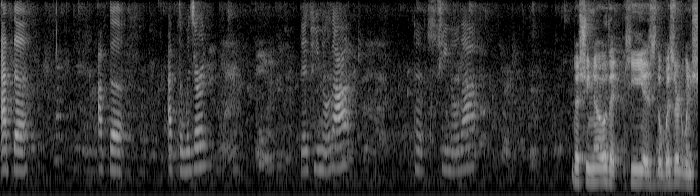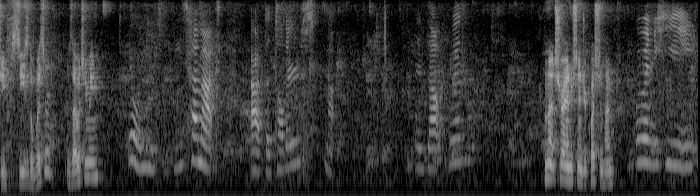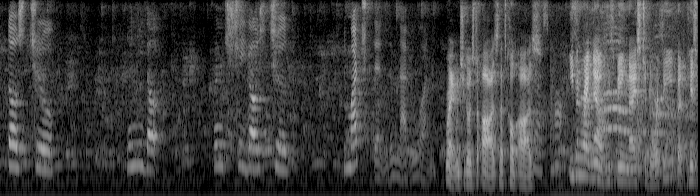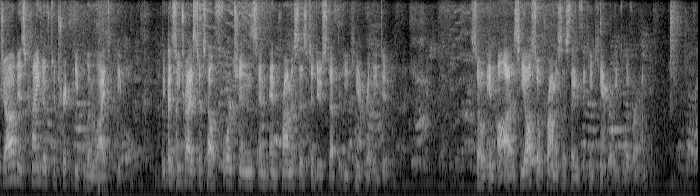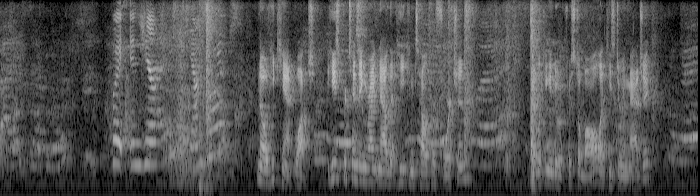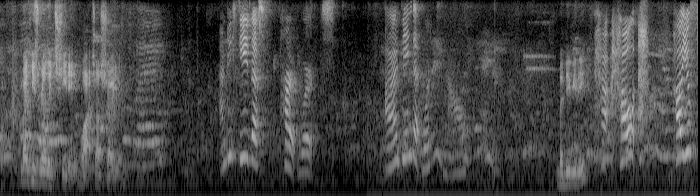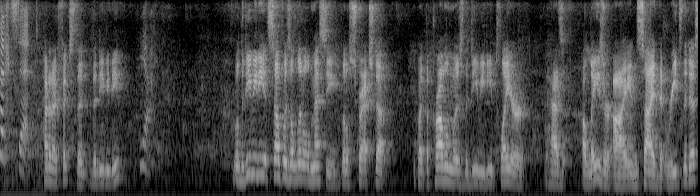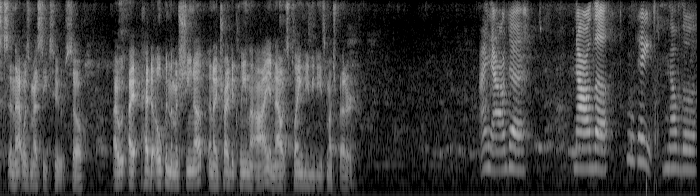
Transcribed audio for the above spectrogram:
at the at the at the wizard? Did he know that? Did she know that? Does she know that he is the wizard when she sees the wizard? Is that what you mean? Yeah, when he, he's him at at the colors. Not. Is that when I'm not sure I understand your question, hon. when he goes to when he do, when she goes to the much then and everyone. Right, when she goes to Oz. That's called Oz. Yes, uh, Even right now, he's being nice to Dorothy, but his job is kind of to trick people and lie to people. Because he tries to tell fortunes and, and promises to do stuff that he can't really do. So in Oz, he also promises things that he can't really deliver on. But in here, he can do it. No, he can't. Watch. He's pretending right now that he can tell her fortune by looking into a crystal ball like he's doing magic. But he's really cheating. Watch, I'll show you. And you see this part works. I think it works now. The DVD? How how how you fix it? How did I fix the, the DVD? Yeah. Well, the DVD itself was a little messy, a little scratched up, but the problem was the DVD player has a laser eye inside that reads the discs, and that was messy too. So I, w- I had to open the machine up, and I tried to clean the eye, and now it's playing DVDs much better. And now the now the now the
